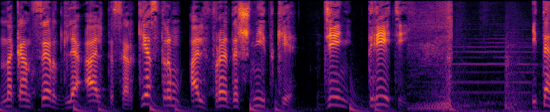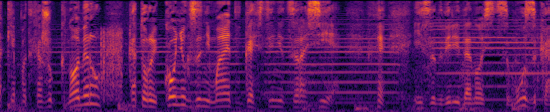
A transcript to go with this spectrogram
на концерт для альта с оркестром Альфреда Шнитке. День третий. Итак, я подхожу к номеру, который конюх занимает в гостинице «Россия». Из-за двери доносится музыка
